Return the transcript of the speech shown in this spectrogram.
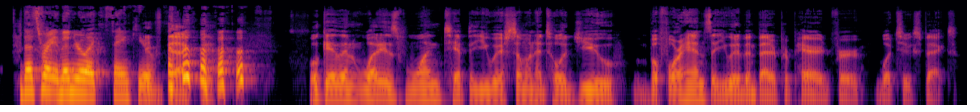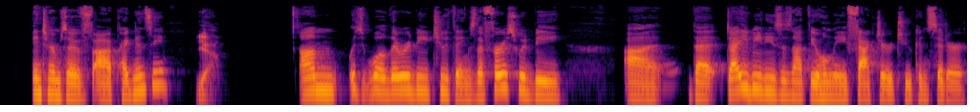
That's right. And then you're like, thank you. Exactly. well, Caitlin, what is one tip that you wish someone had told you beforehand so that you would have been better prepared for what to expect? In terms of uh, pregnancy? Yeah. Um, which, well, there would be two things. The first would be uh, that diabetes is not the only factor to consider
